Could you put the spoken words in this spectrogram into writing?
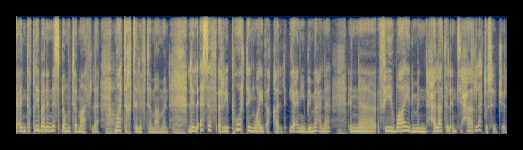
يعني تقريبا النسبة متماثلة آه. ما تختلف تماما آه. للأسف ال reporting وايد أقل يعني بمعنى أن في وايد من حالات الانتحار لا تسجل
